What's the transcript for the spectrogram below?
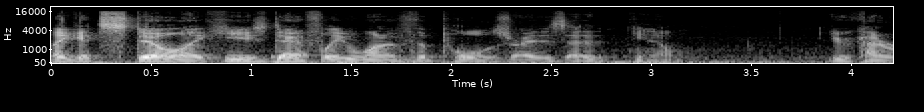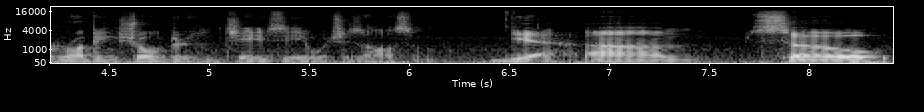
like it's still like he's definitely one of the pulls, right? Is that you know you're kind of rubbing shoulders with Jay Z, which is awesome. Yeah. Um, so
